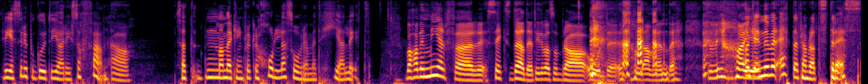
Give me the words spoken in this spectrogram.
reser du upp och går ut och gör det i soffan. Ja. Så att man verkligen försöker hålla sovrummet heligt. Vad har vi mer för sexdödare? Jag tyckte det var så bra ord eh, som du använde. Så vi har ju, Okej, nummer ett är framförallt stress.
